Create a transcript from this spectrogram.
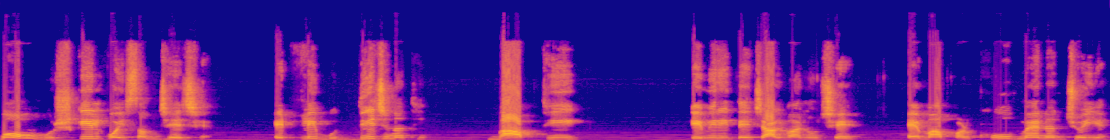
બહુ મુશ્કેલ કોઈ સમજે છે. એટલી બુદ્ધિ જ નથી. બાપથી કેવી રીતે ચાલવાનું છે? એમાં પણ ખૂબ મહેનત જોઈએ.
